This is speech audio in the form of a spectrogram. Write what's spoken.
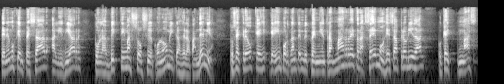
Tenemos que empezar a lidiar con las víctimas socioeconómicas de la pandemia. Entonces creo que, es importante que mientras más retrasemos esa prioridad, más,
